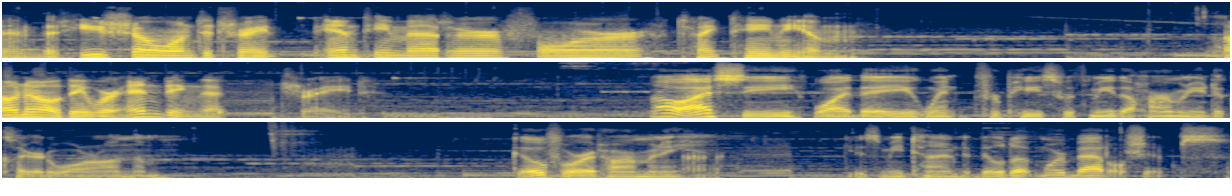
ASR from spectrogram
And that he shall want to trade antimatter for titanium. Oh no, they were ending that trade. Oh, I see why they went for peace with me. The Harmony declared war on them. Go for it, Harmony. Uh. Gives me time to build up more battleships.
